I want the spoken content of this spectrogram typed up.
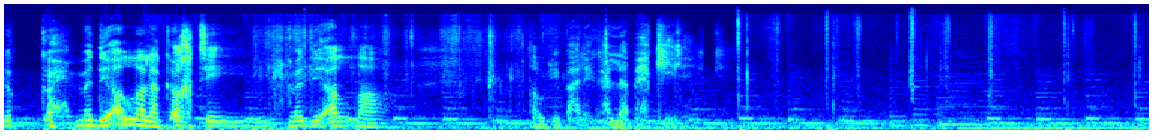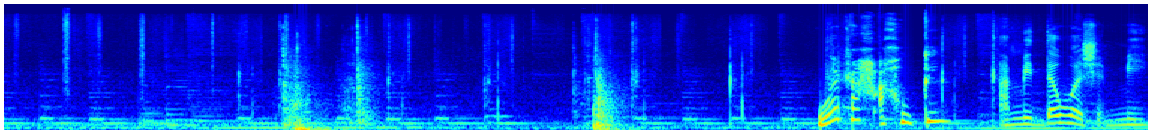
لك احمدي الله لك أختي احمدي الله. طولي بالك هلا بحكي لك. وين راح أخوك؟ عم يتدوش أمي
